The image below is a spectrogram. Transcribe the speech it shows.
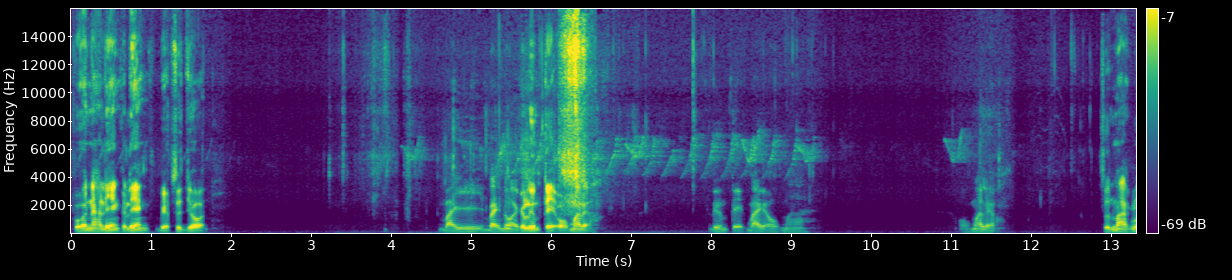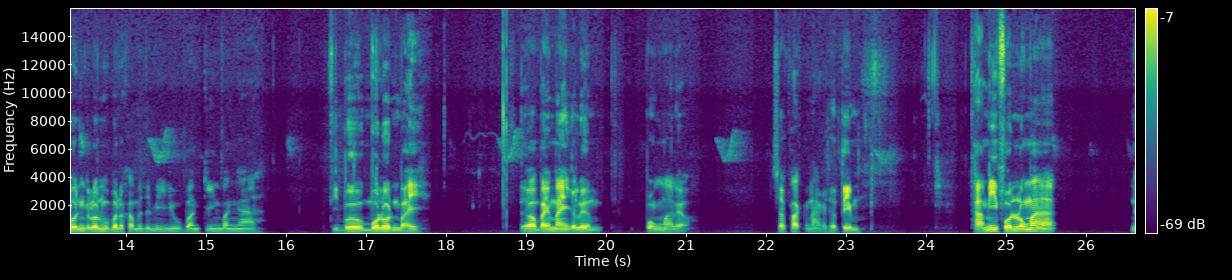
พราะว่าหน้าแรงก็แรงแบบสุดยอด ใบใบหน่อยก็เริ่มแตกออกมาแล้ว เริ่มแตกใบออกมา ออกมาแล้ว ส่วนมากลนกับลนหมู่บ้านเขามันจะมีอยู่บางกิ่งบางงาที่โบโบลนใบ แต่ว่าใบไม้ก็เริ่มปงมาแล้วสักพักหนาก็จะเต็ม ถามมีฝนลงมาใน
